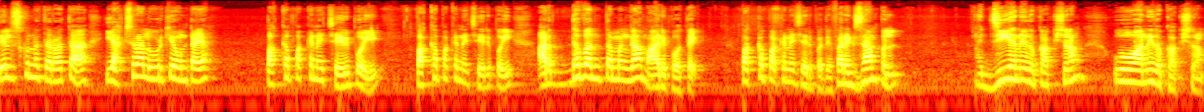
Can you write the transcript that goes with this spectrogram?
తెలుసుకున్న తర్వాత ఈ అక్షరాలు ఊరికే ఉంటాయా? పక్క పక్కనే చేరిపోయి పక్క పక్కనే చేరిపోయి అర్థవంతంగా మారిపోతాయి. పక్క పక్కనే చేరిపోతాయి. ఫర్ ఎగ్జాంపుల్ జీ అనేది ఒక అక్షరం ఓ అనేది ఒక అక్షరం.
